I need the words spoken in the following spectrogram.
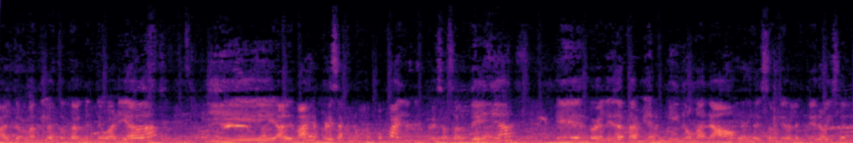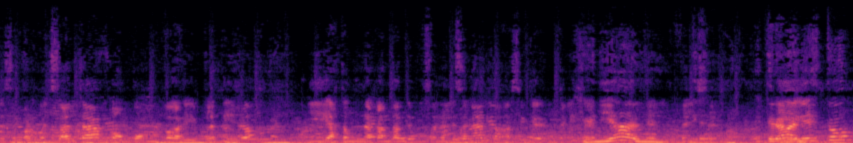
alternativas totalmente variadas y además empresas que nos acompañan, empresas salteñas. En realidad también vino Manaos desde Santiago del Estero, hizo el desembarco en Salta con pompas y platillos y hasta una cantante puso en el escenario, así que feliz. Genial. Felices. ¿Esperaban Y- esto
